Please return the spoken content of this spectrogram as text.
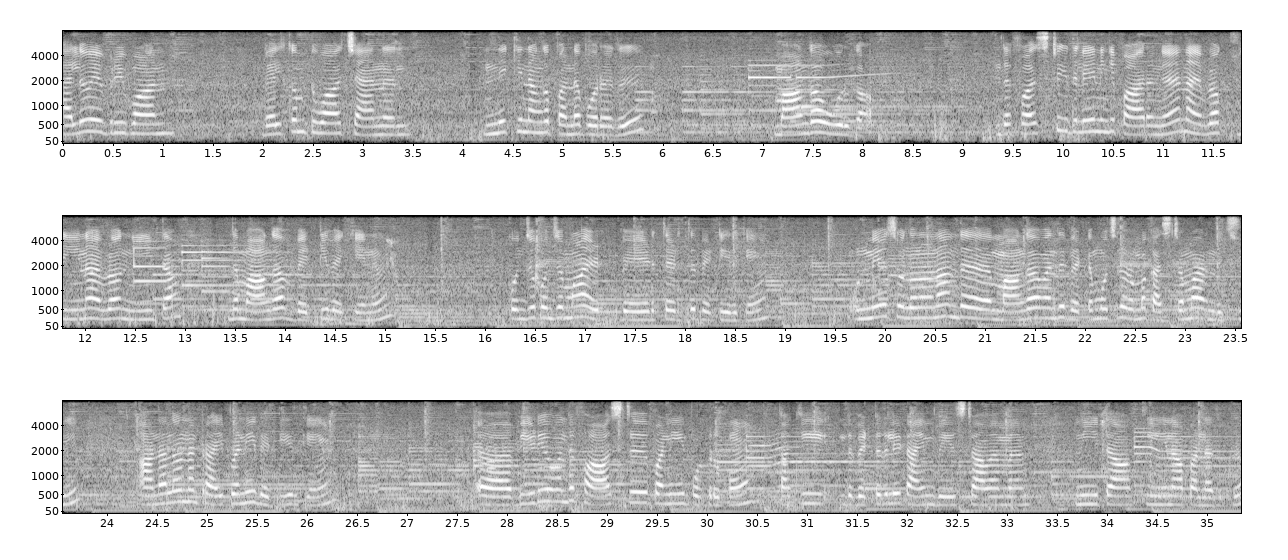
Hello everyone welcome to our channel இன்றைக்கி நாங்கள் பண்ண போகிறது மாங்காய் ஊறுகாய். இந்த ஃபஸ்ட்டு இதுலேயே நீங்கள் பாருங்கள் நான் எவ்வளோ க்ளீனாக எவ்வளோ நீட்டாக இந்த மாங்காய் வெட்டி வைக்கணும் கொஞ்சம் கொஞ்சமாக எடுத்து எடுத்து வெட்டியிருக்கேன். உண்மையாக சொல்லணும்னா அந்த மாங்காய் வந்து வெட்டும் போச்சுல ரொம்ப கஷ்டமாக இருந்துச்சு. ஆனாலும் நான் ட்ரை பண்ணி வெட்டியிருக்கேன். வீடியோ வந்து ஃபாஸ்ட்டு பண்ணி போட்டிருக்கோம். தாக்கி இந்த வெட்டுறதுலேயே டைம் வேஸ்ட் ஆகாமல் நீட்டாக க்ளீனாக பண்ணதுக்கு.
